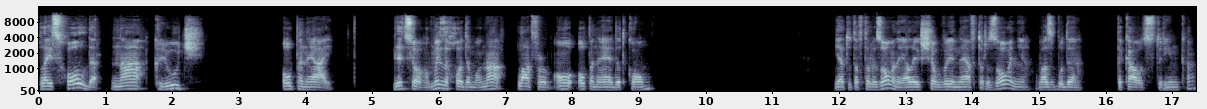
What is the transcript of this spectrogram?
placeholder на ключ OpenAI. Для цього ми заходимо на платформ openai.com. Я тут авторизований, але якщо ви не авторизовані, у вас буде така от сторінка.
